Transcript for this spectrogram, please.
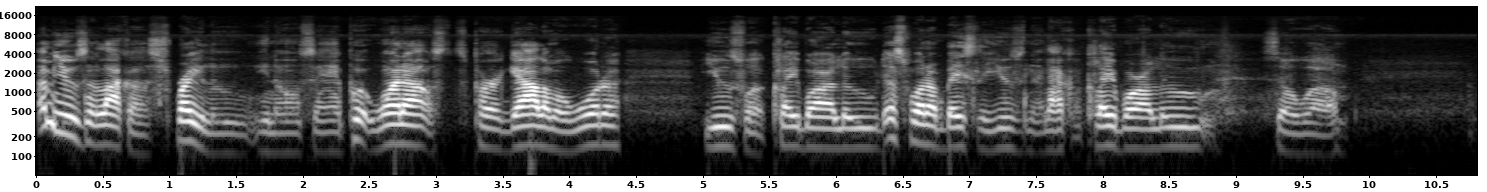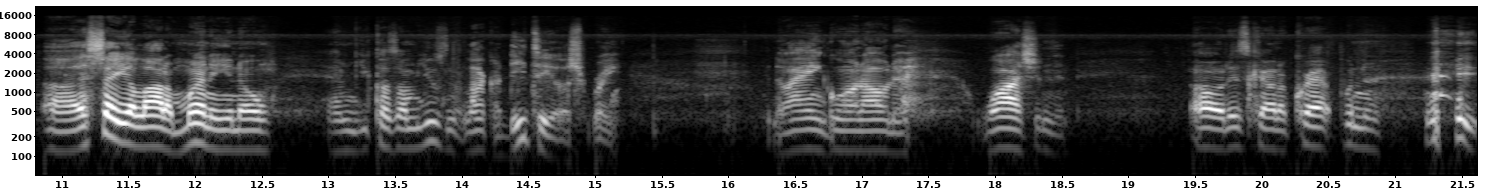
I'm using like a spray lube, you know what I'm saying? Put one ounce per gallon of water used for a clay bar lube. That's what I'm basically using it like a clay bar lube. So um, uh, it save you a lot of money, you know, and because I'm using it like a detail spray. You know, I ain't going all the washing and all this kind of crap, putting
